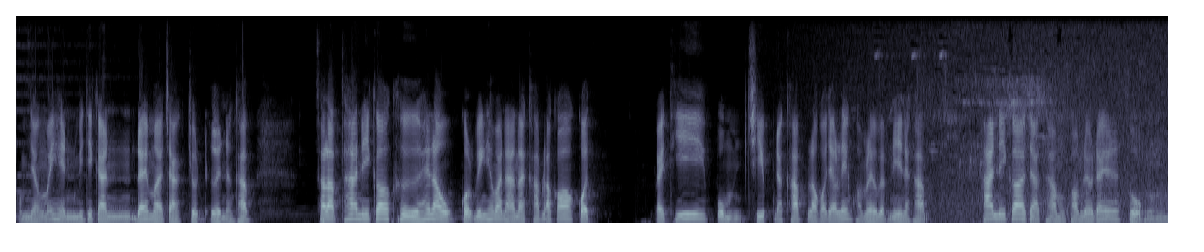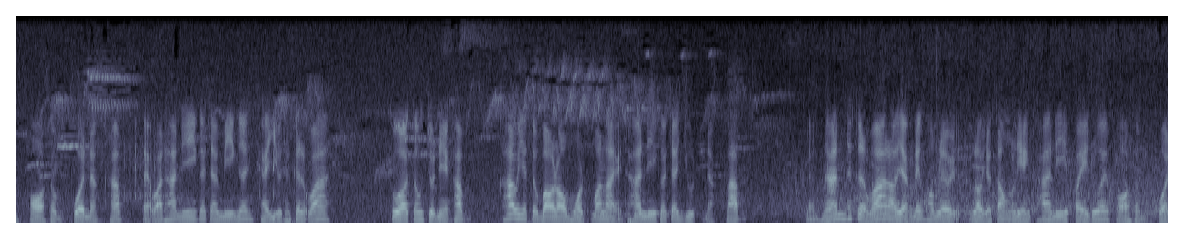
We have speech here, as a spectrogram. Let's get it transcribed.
ผมยังไม่เห็นวิธีการได้มาจากจุดอื่นนะครับสำหรับท่านี้ก็คือให้เรากดวิ่งธรรมดานะครับ แล้วก็กด ไปที่ปุ่มชิปนะครับ เราก็จะเร่งความเร็วแบบนี้นะครับ ท่านี้ก็จะทำความเร็วได้สูงพอสมควรนะครับ แต่ว่าท่านี้ก็จะมีเงื่อนไขอยู่ถ้าเกิดว่าตัวตรงจุดนี้ครับค่าวิชาตัวเบาเราหมดเมื่อไหร่ท่านี้ก็จะหยุดนะครับ ดังนั้นถ้าเกิดว่าเราอยากเร่งความเร็วเราจะต้องเลี้ยงท่านี้ไปด้วยพอสมควร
